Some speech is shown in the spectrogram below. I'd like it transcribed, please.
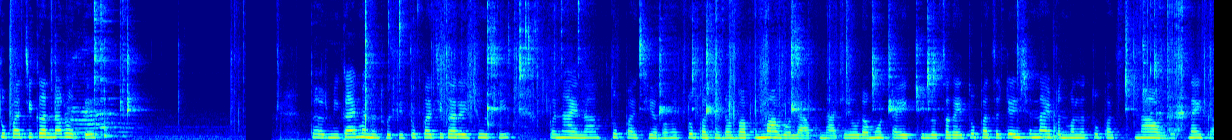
तुपाची करणार होते. तर मी काय म्हणत होती तुपाची करायची होती पण आहे ना तुपाची आहे बघा तुपाचा डबा पण मागवला आपण. आता एवढा मोठा एक किलोचा काही तुपाचं टेन्शन नाही पण मला तुपाचं ना आवडत नाही का?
